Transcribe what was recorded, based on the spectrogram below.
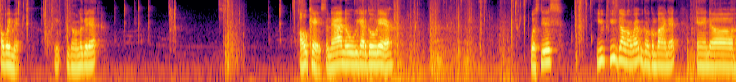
Oh, wait a minute. You gonna look at that? Okay, so now I know we gotta go there. What's this? You you doggone right, we're gonna combine that. And uh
